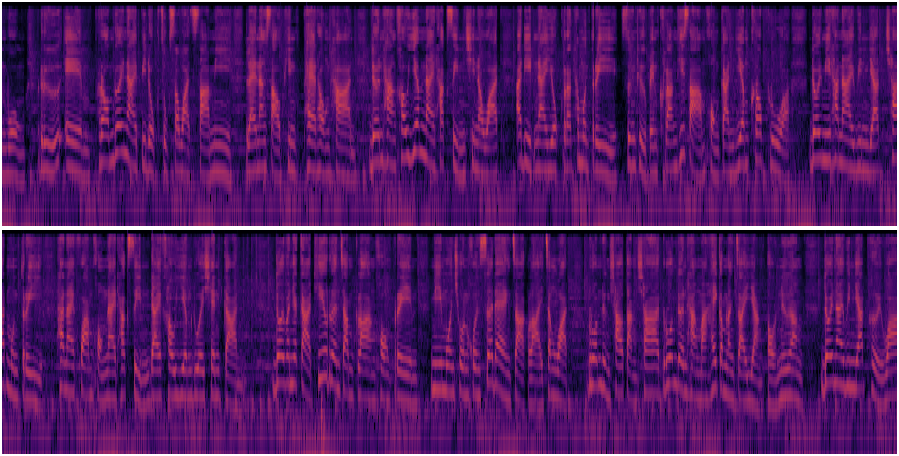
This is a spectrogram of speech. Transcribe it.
รวง หรือเอม พร้อมด้วยนายปิดกสุขสวัสดิ์สามี และนางสาวพินแพทองทาน เดินทางเข้าเยี่ยมนายทักษิณชินวัตรอดีตนายกรัฐมนตรี ซึ่งถือเป็นครั้งที่ 3 ของการเยี่ยมครอบครัว โดยมีทนายวินยัตชาติมนตรี ทนายความของนายทักษิณได้เข้าเยี่ยมด้วยเช่นกัน โดยบรรยากาศที่เรือนจำกลางคลองเปรม มีมวลชนคนเสื้อแดงจากหลายจังหวัด รวมถึงชาวต่างชาติ ร่วมเดินทางมาให้กำลังใจอย่างต่อเนื่อง โดยนายวินยัตเผยว่า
